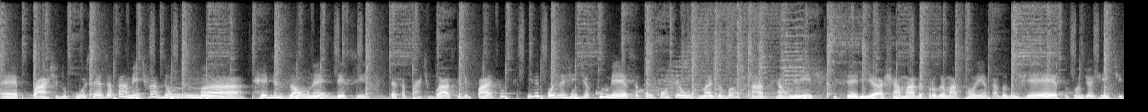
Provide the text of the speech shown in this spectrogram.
é, parte do curso é exatamente fazer um, uma revisão, né, desse dessa parte básica de Python e depois a gente já começa com conteúdos mais avançados realmente, que seria a chamada programação orientada a objetos, onde a gente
